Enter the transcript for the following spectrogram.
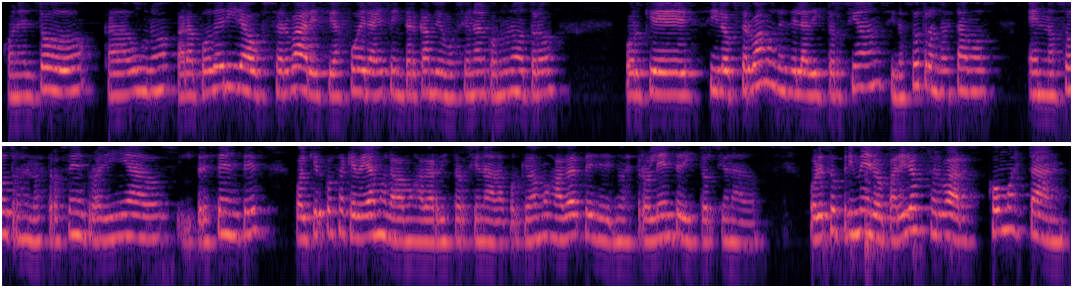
con el todo, cada uno, para poder ir a observar ese afuera, ese intercambio emocional con un otro, porque si lo observamos desde la distorsión, si nosotros no estamos en nosotros, en nuestro centro, alineados y presentes, cualquier cosa que veamos la vamos a ver distorsionada, porque vamos a ver desde nuestro lente distorsionado. Por eso, primero, para ir a observar cómo están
